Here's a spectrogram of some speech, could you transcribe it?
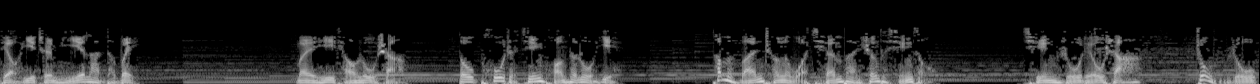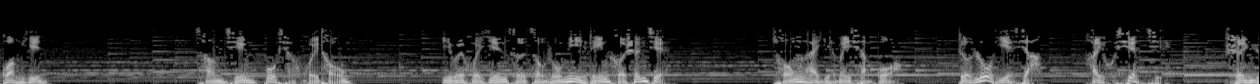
掉一只糜烂的胃，每一条路上都铺着金黄的落叶，他们完成了我前半生的行走，轻如流沙，重如光阴。曾经不想回头，以为会因此走入密林和深涧，从来也没想过这落叶下还有陷阱、深渊、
